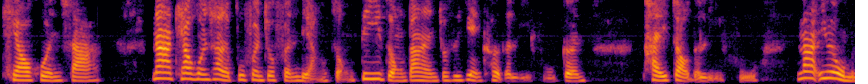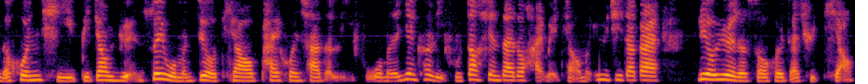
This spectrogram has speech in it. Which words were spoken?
挑婚纱。那挑婚纱的部分就分两种，第一种当然就是宴客的礼服跟拍照的礼服。那因为我们的婚期比较远，所以我们只有挑拍婚纱的礼服。我们的宴客礼服到现在都还没挑，我们预计大概六月的时候会再去挑。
